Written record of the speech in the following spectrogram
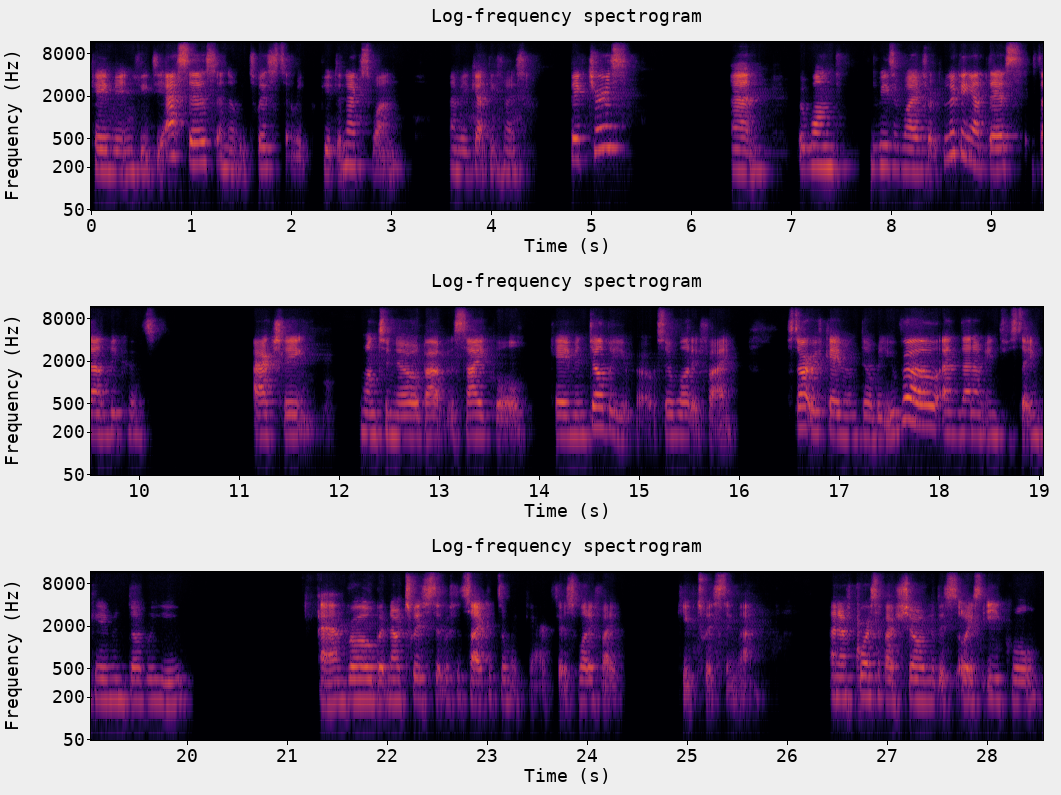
k-min VTSs and then we twist and we compute the next one. And we get these nice pictures. And the one, reason why I'm sort of looking at this is that because I actually want to know about the cycle K-min W rho. So what if I start with K-min W rho and then I'm interested in K-min W um, rho, but now twist it with the cyclotomic characters. What if I keep twisting that? And of course, if I've shown that this is always equal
